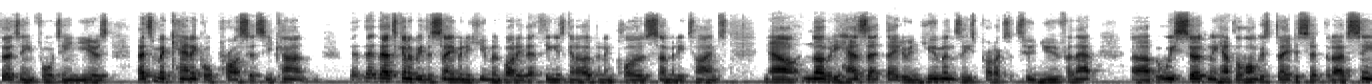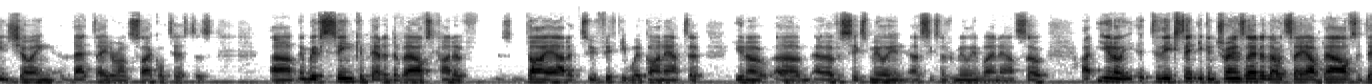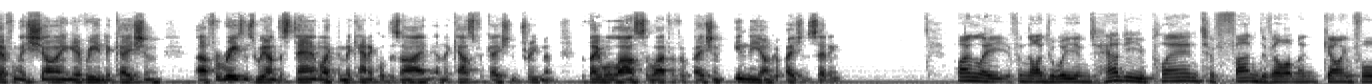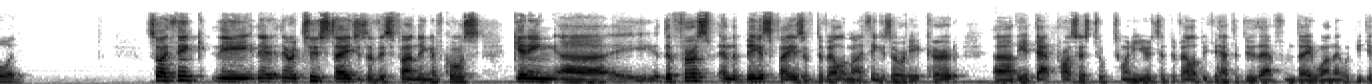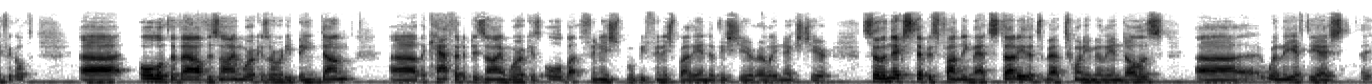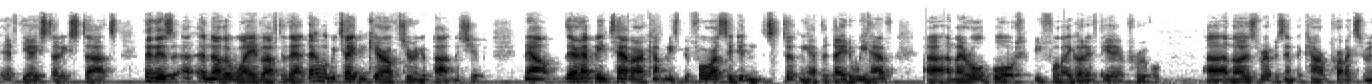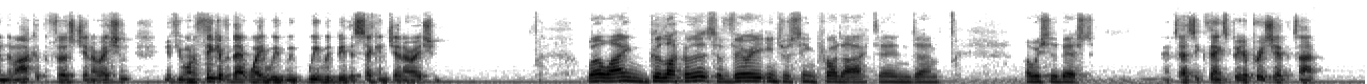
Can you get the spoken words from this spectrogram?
13, 14 years, that's a mechanical process. You can't, that, that's going to be the same in a human body. That thing is going to open and close so many times. Now, nobody has that data in humans. These products are too new for that. Uh, but we certainly have the longest data set that I've seen showing that data on cycle testers. Uh, and we've seen competitive valves kind of die out at 250. We've gone out to, you know, um, over 6 million, uh, 600 million by now. So, uh, you know, to the extent you can translate it, I would say our valves are definitely showing every indication uh, for reasons we understand, like the mechanical design and the calcification treatment, that they will last the life of a patient in the younger patient setting. Finally, for Nigel Williams, how do you plan to fund development going forward? So I think the there, there are two stages of this funding. Of course, getting uh, the first and the biggest phase of development, I think, has already occurred. Uh, the adapt process took 20 years to develop. If you had to do that from day one, that would be difficult. Uh, all of the valve design work has already been done. Uh, the catheter design work is all but finished, will be finished by the end of this year, early next year. So the next step is funding that study. That's about $20 million uh, when the FDA, FDA study starts. Then there's a, another wave after that. That will be taken care of during a partnership. Now, there have been TAVR companies before us. They didn't certainly have the data we have, uh, and they were all bought before they got FDA approval. Uh, and those represent the current products that are in the market, the first generation. And if you want to think of it that way, we, we, we would be the second generation. Well, Wayne, good luck with it. It's a very interesting product, and um, I wish you the best. Fantastic. Thanks, Peter. Appreciate the time.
